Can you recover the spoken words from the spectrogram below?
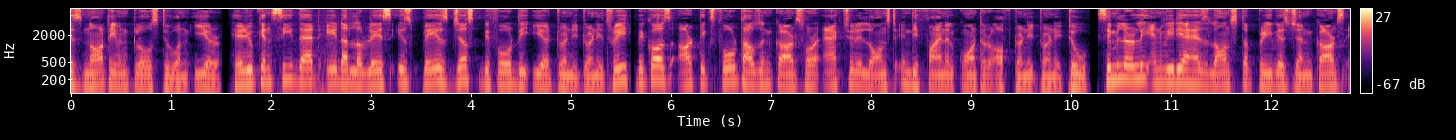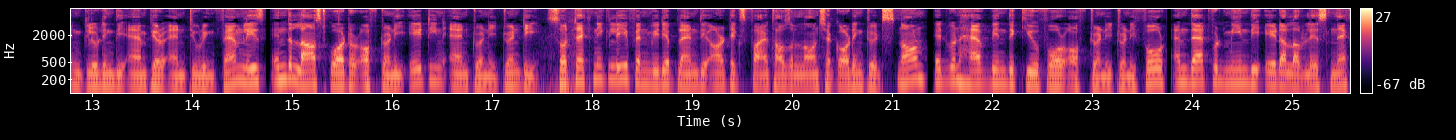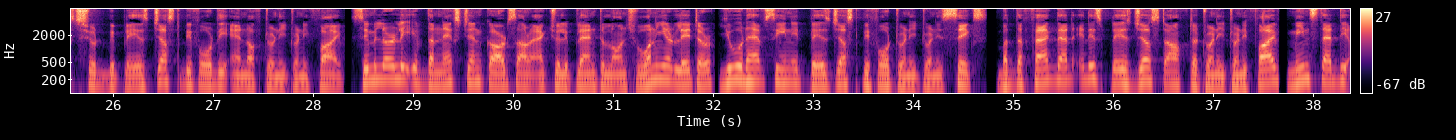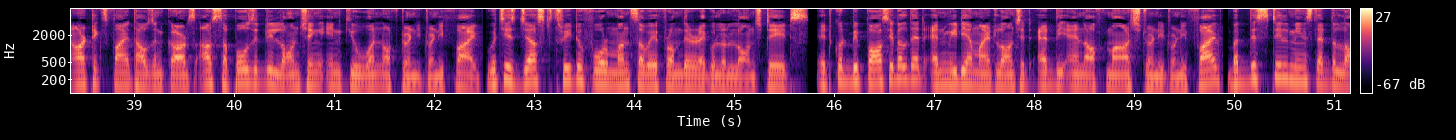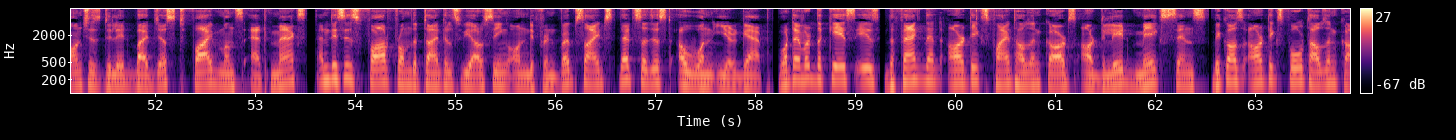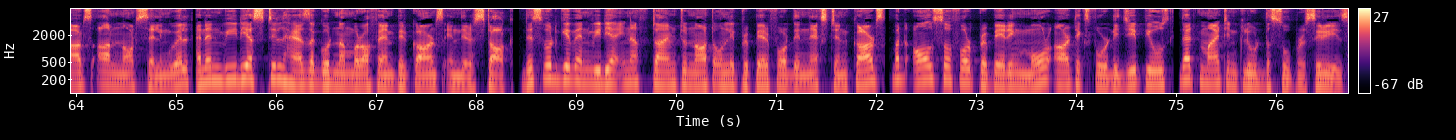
is not even close to one year. Here you can see that Ada Lovelace is placed just before the year 2023 because RTX 4000 cards were actually launched in the final quarter of 2022. Similarly, Nvidia has launched the previous gen cards including the Ampere and Turing families in the last quarter of 2018 and 2020. So technically if Nvidia planned the RTX 5000 launch according to its norm, it would have been the Q4 of 2024 and that would mean the Ada Lovelace Next should be placed just before the end of 2025. Similarly, if the next gen cards are actually planned to launch one year later, you would have seen it placed just before 2026. But the fact that it is placed just after 2025 means that the RTX 5000 cards are supposedly launching in Q1 of 2025, which is just 3 to 4 months away from their regular launch dates. It could be possible that Nvidia might launch it at the end of March 2025, but this still means that the launch is delayed by just 5 months at max and this is far from the titles we are seeing on different websites that suggest a 1 year gap. Whatever the case is, the fact that RTX 5000 cards are delayed makes sense because RTX 4000 cards are not selling well and Nvidia still has a good number of Ampere cards in their stock. This would give Nvidia enough time to not only prepare for the next gen cards but also for preparing more RTX 40 GPUs that might include the Super series.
